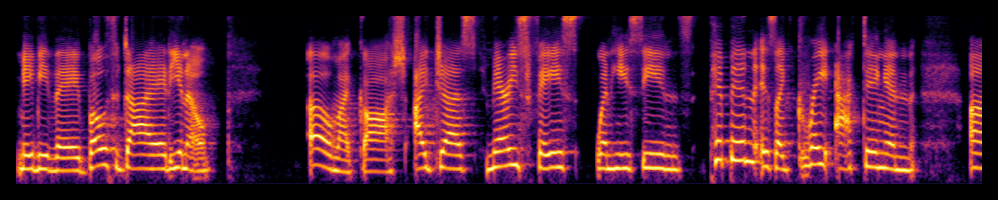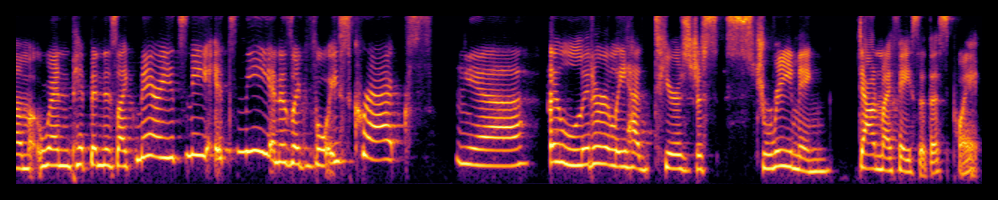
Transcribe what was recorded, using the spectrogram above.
maybe they both died, you know. Oh my gosh. I just, Merry's face when he sees Pippin is like great acting. And um, when Pippin is like, Merry, it's me, it's me, and his like voice cracks. Yeah. I literally had tears just streaming down my face at this point.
